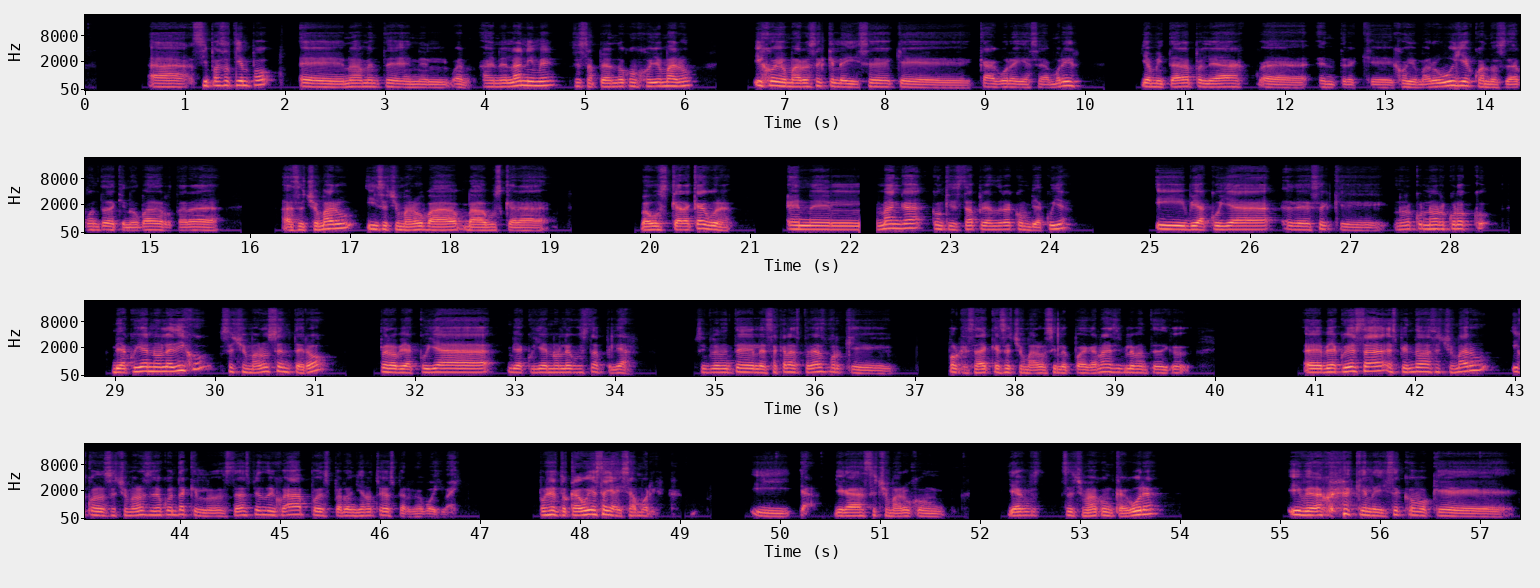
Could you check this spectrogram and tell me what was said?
ah, sí pasó tiempo eh, nuevamente en el bueno en el anime se está peleando con Hoyomaru y Hoyomaru es el que le dice que Kagura ya se va a morir. Y a mitad de la pelea eh, entre que Hoyomaru huye cuando se da cuenta de que no va a derrotar a, a Sechomaru y Sechomaru va, va a buscar a va a buscar a Kagura. En el manga con quien estaba peleando era con Byakuya. Y Byakuya es el que no, no recuerdo Byakuya no le dijo Sechomaru se enteró pero Byakuya no le gusta pelear. Simplemente le saca las peleas porque porque sabe que Sechomaru sí le puede ganar. Simplemente digo eh, está espiando a Sechomaru y cuando Sechomaru se dio cuenta que lo estaba espiando dijo ah pues perdón ya no te voy a esperar me voy bye por cierto Kaguya está allá y se va a morir y ya, llega Sechomaru con. Llega Sechomaru con Kagura. Y me da cuenta que le dice como que.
